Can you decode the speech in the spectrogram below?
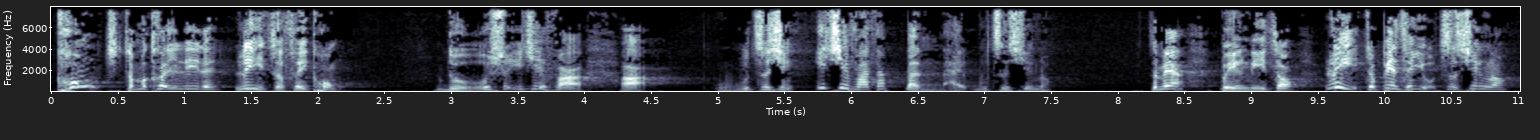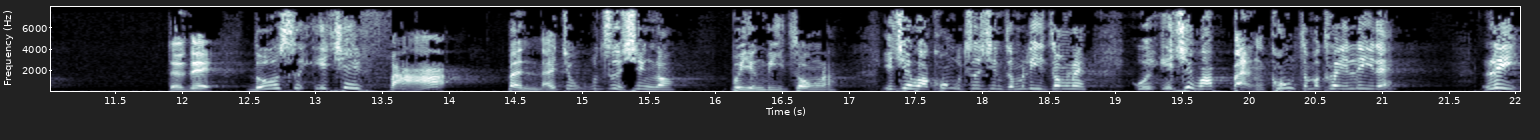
空，怎么可以立呢？立则非空。如是一切法啊，无自性，一切法它本来无自性了，怎么样？不应立中立，就变成有自性了。对不对？如是一切法本来就无自性了，不应立中了。一切法空无自性，怎么立中呢？我一切法本空，怎么可以立呢？立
